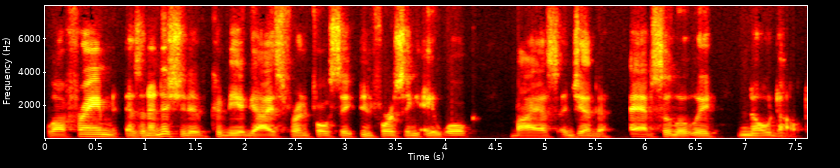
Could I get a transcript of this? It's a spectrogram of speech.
while framed as an initiative, could be a guise for enforcing, enforcing a woke bias agenda. Absolutely no doubt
